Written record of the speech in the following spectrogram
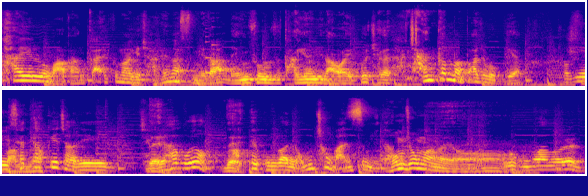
타일로 마감 깔끔하게 잘 해놨습니다. 냉수 온수 당연히 나와 있고 제가 잠깐만 빠져볼게요. 저기 주방요. 세탁기 자리 제외하고요. 네. 앞에 공간이 엄청 많습니다. 엄청 많아요. 이 공간을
